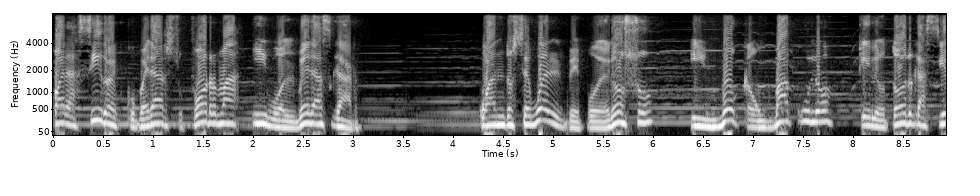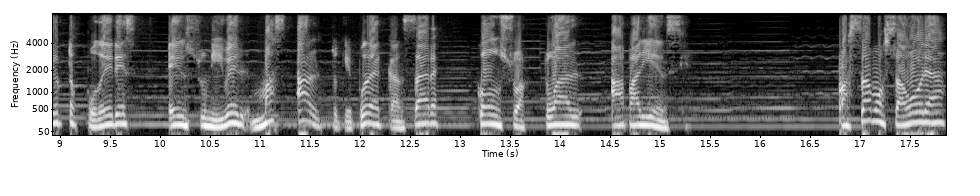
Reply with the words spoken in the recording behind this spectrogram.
para así recuperar su forma y volver a Asgard. Cuando se vuelve poderoso, invoca un báculo que le otorga ciertos poderes en su nivel más alto que puede alcanzar con su actual apariencia. Pasamos ahora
